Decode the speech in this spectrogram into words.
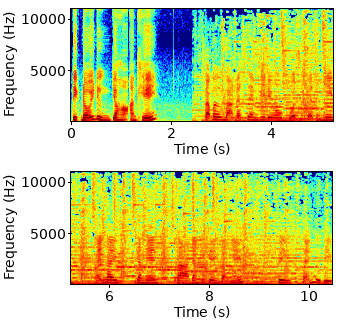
tuyệt đối đừng cho họ ăn khế. Cảm ơn bạn đã xem video của Sức khỏe tự nhiên. Hãy like, comment và đăng ký kênh bạn nhé. Vì sức khỏe người Việt.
